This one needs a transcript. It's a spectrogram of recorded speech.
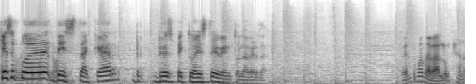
¿Qué se puede destacar respecto a este evento, la verdad? Evento, Bueno, la lucha, ¿no?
